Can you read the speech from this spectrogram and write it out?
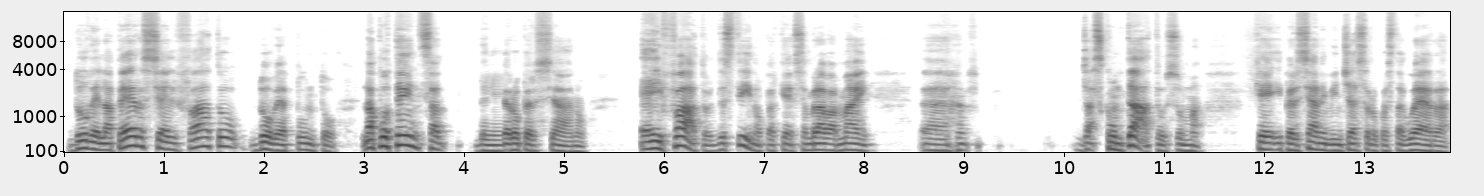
dove la Persia e il fato, dove appunto la potenza dell'impero persiano è il fato, il destino, perché sembrava ormai eh, già scontato, insomma, che i persiani vincessero questa guerra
